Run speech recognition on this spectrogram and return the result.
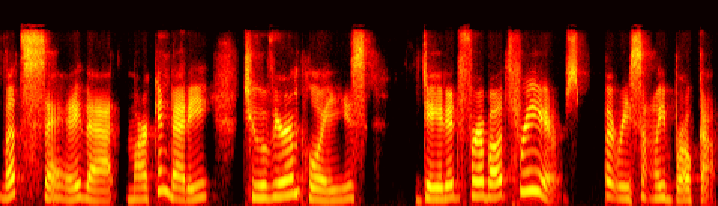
Let's say that Mark and Betty, two of your employees, dated for about three years but recently broke up.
